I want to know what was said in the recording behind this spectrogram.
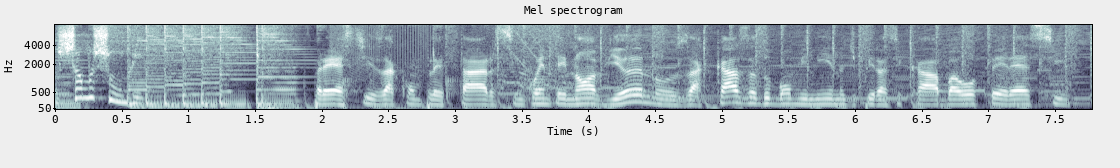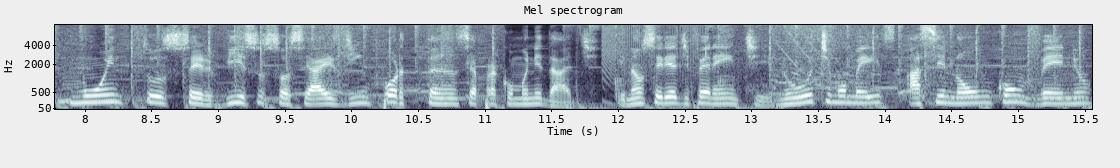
Chamo Chumbi. Prestes a completar 59 anos, a Casa do Bom Menino de Piracicaba oferece muitos serviços sociais de importância para a comunidade. E não seria diferente. No último mês, assinou um convênio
